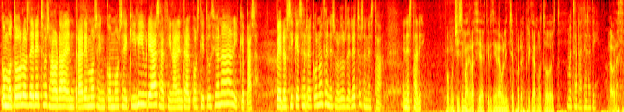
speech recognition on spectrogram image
Como todos los derechos, ahora entraremos en cómo se equilibra, si al final entra el constitucional y qué pasa. Pero sí que se reconocen esos dos derechos en esta, en esta ley. Pues muchísimas gracias, Cristina Bolinches, por explicarnos todo esto. Muchas gracias a ti. Un abrazo.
